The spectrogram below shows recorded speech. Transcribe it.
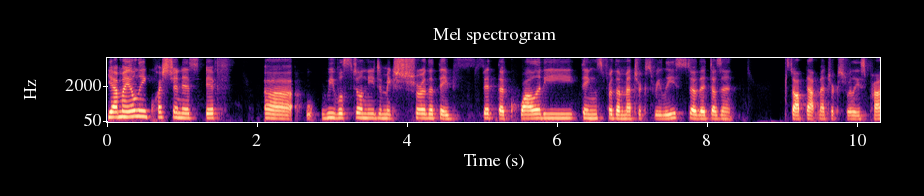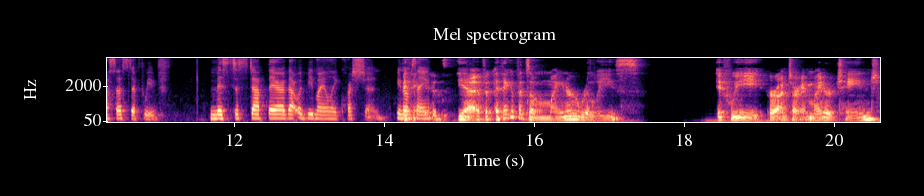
Yeah, my only question is if uh, we will still need to make sure that they fit the quality things for the metrics release, so that doesn't stop that metrics release process if we've missed a step there. That would be my only question. You know I what I'm saying? if yeah, if it, I think if it's a minor release, if we or I'm sorry, a minor change,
